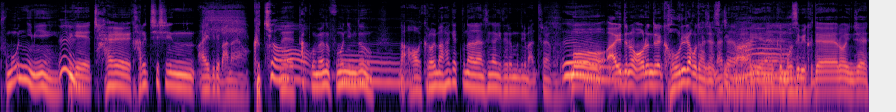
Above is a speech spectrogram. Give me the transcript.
부모님이 음. 되게 잘 가르치신 아이들이 많아요. 그쵸. 네, 딱 보면은 부모님도 음. 나, 어, 그럴만 하겠구나라는 생각이 드는 분들이 많더라고요. 음. 뭐 아이들은 어른들의 거울이라고도 하지 않습니까? 맞아요. 예, 네. 그 모습이 그대로 이제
